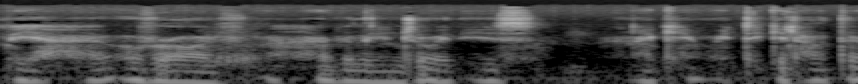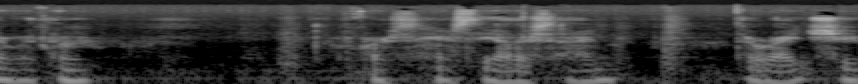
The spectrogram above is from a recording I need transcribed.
But yeah, overall, I've I really enjoy these, and I can't wait to get out there with them. Of course, here's the other side, the right shoe.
